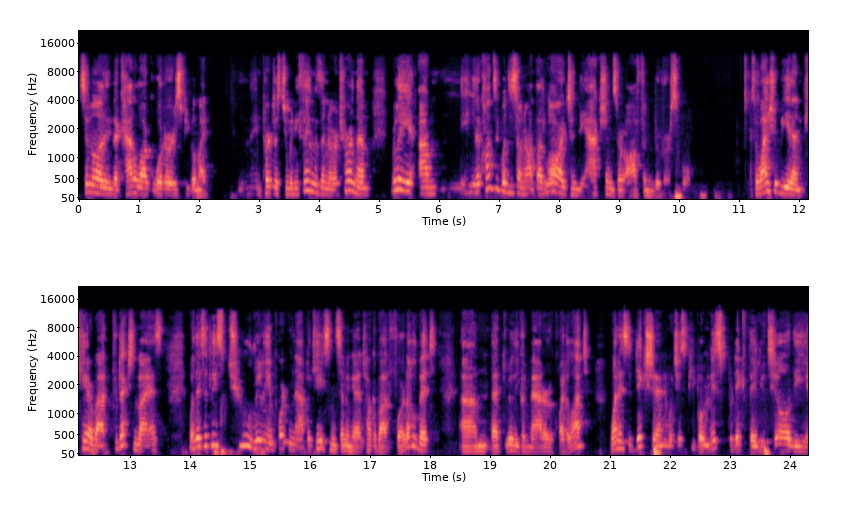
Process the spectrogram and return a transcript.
Similarly, the catalog orders, people might purchase too many things and return them. Really, um, the consequences are not that large and the actions are often reversible. So why should we then care about projection bias? Well, there's at least two really important applications that I'm going to talk about for a little bit um, that really could matter quite a lot. One is addiction, which is people mispredict their utility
